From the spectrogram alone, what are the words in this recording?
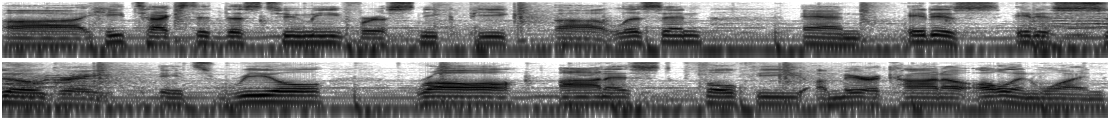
uh, he texted this to me for a sneak peek uh, listen, and it is it is so great. It's real, raw, honest, folky, Americana, all in one.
